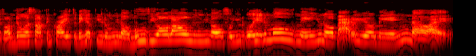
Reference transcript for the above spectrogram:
if I'm doing something crazy to help you to, you know, move you all along, you know, for you to go ahead and move me, you know, out of here, then you know, hey,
